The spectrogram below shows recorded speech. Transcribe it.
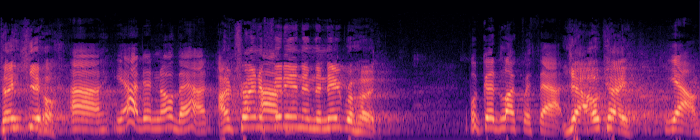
Thank you. Uh, yeah, I didn't know that. I'm trying to fit Um, in in the neighborhood. Well, good luck with that. Yeah, okay. Yeah.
